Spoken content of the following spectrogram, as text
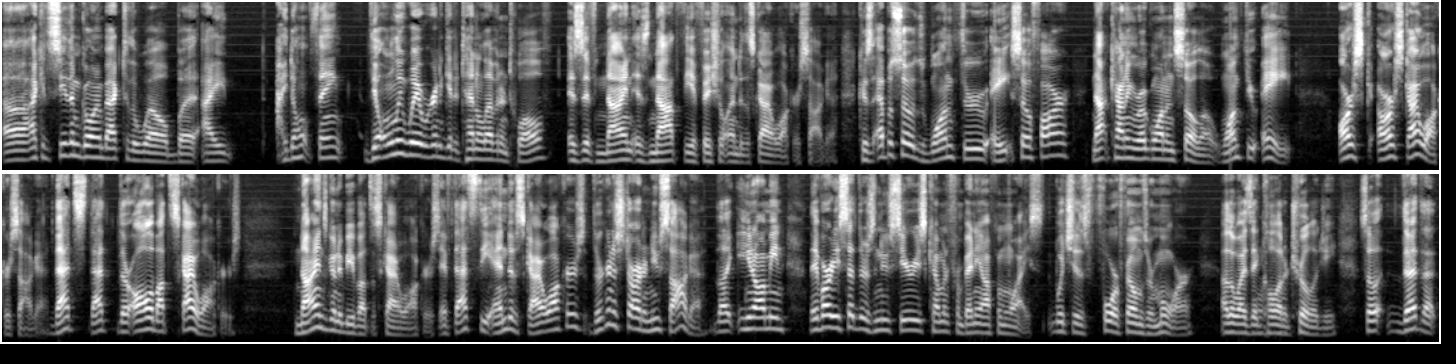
Uh, I could see them going back to the well, but I I don't think the only way we're going to get a 10, 11, and 12 is if 9 is not the official end of the Skywalker saga. Because episodes 1 through 8 so far, not counting Rogue One and Solo, 1 through 8 are, are Skywalker saga. That's that they're all about the Skywalkers. Nine's going to be about the Skywalkers. If that's the end of Skywalkers, they're going to start a new saga. Like you know, I mean, they've already said there's a new series coming from Benioff and Weiss, which is four films or more. Otherwise, they'd mm. call it a trilogy. So that that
